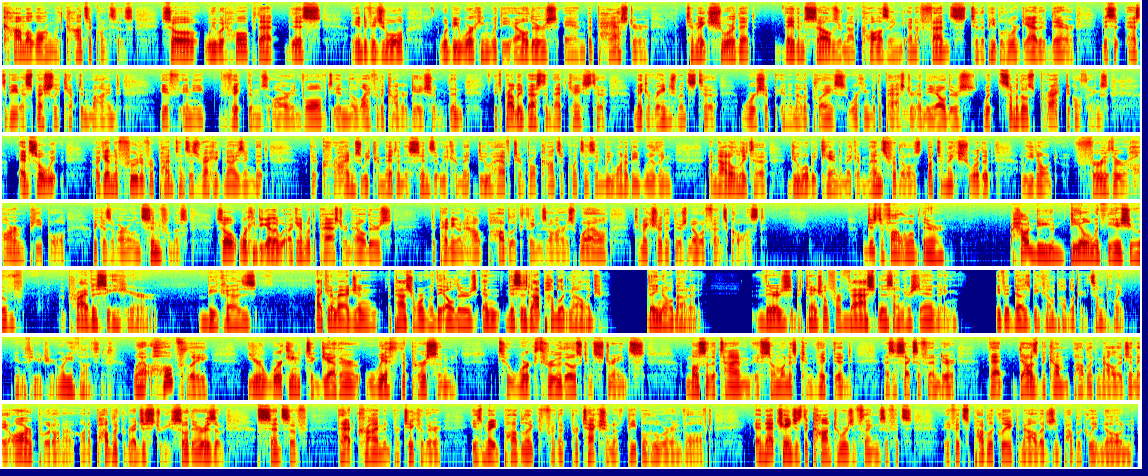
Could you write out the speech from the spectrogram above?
come along with consequences. So we would hope that this individual would be working with the elders and the pastor to make sure that they themselves are not causing an offense to the people who are gathered there. This has to be especially kept in mind if any victims are involved in the life of the congregation. Then it's probably best in that case to make arrangements to worship in another place, working with the pastor and the elders with some of those practical things. And so, we, again, the fruit of repentance is recognizing that the crimes we commit and the sins that we commit do have temporal consequences, and we want to be willing not only to do what we can to make amends for those, but to make sure that we don't further harm people because of our own sinfulness. So, working together again with the pastor and elders, depending on how public things are as well, to make sure that there's no offense caused. Just to follow up there, how do you deal with the issue of privacy here? Because I can imagine a pastor working with the elders, and this is not public knowledge they know about it. There's a potential for vast misunderstanding if it does become public at some point in the future. What are your thoughts there? Well, hopefully, you're working together with the person to work through those constraints. Most of the time, if someone is convicted as a sex offender, that does become public knowledge and they are put on a on a public registry. So there is a sense of that crime in particular is made public for the protection of people who are involved. And that changes the contours of things if it's if it's publicly acknowledged and publicly known.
